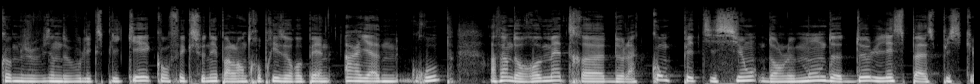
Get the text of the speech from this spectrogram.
comme je viens de vous l'expliquer, confectionnée par l'entreprise européenne Ariane Group afin de remettre euh, de la compétition dans le monde de l'espace, puisque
